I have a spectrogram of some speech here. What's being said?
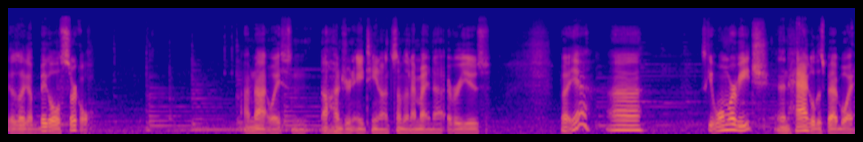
Goes like a big old circle. I'm not wasting 118 on something I might not ever use. But yeah, uh, let's get one more of each and then haggle this bad boy.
